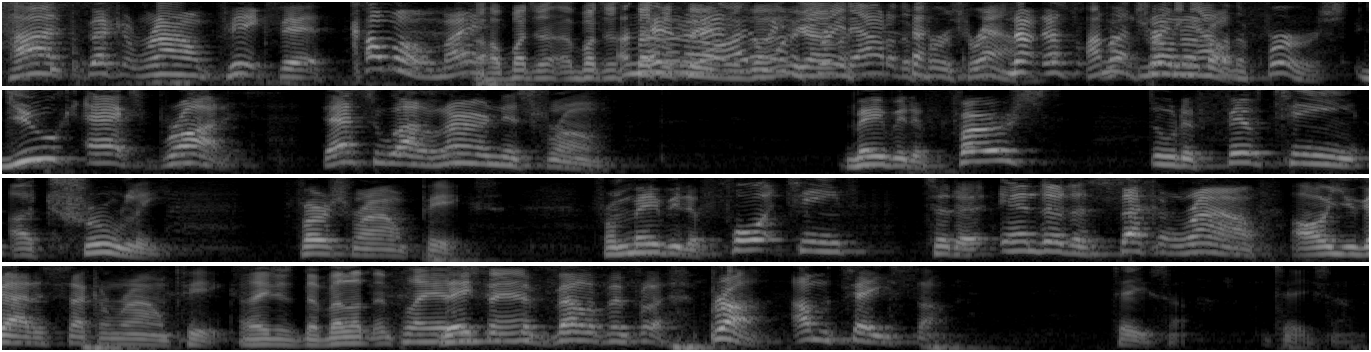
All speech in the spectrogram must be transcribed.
high second round picks at come on, man. A bunch of a bunch of No, special no, no, teams. I don't want to trade out of the first round. No, that's- I'm not no, trading no, out no. of the first. You asked Broaddus That's who I learned this from. Maybe the first through the 15 are truly first round picks. From maybe the 14th to the end of the second round, all you got is second round picks. Are they just development players. They just saying? developing players. Bruh, I'm gonna tell you something. Tell you something. Tell you something.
